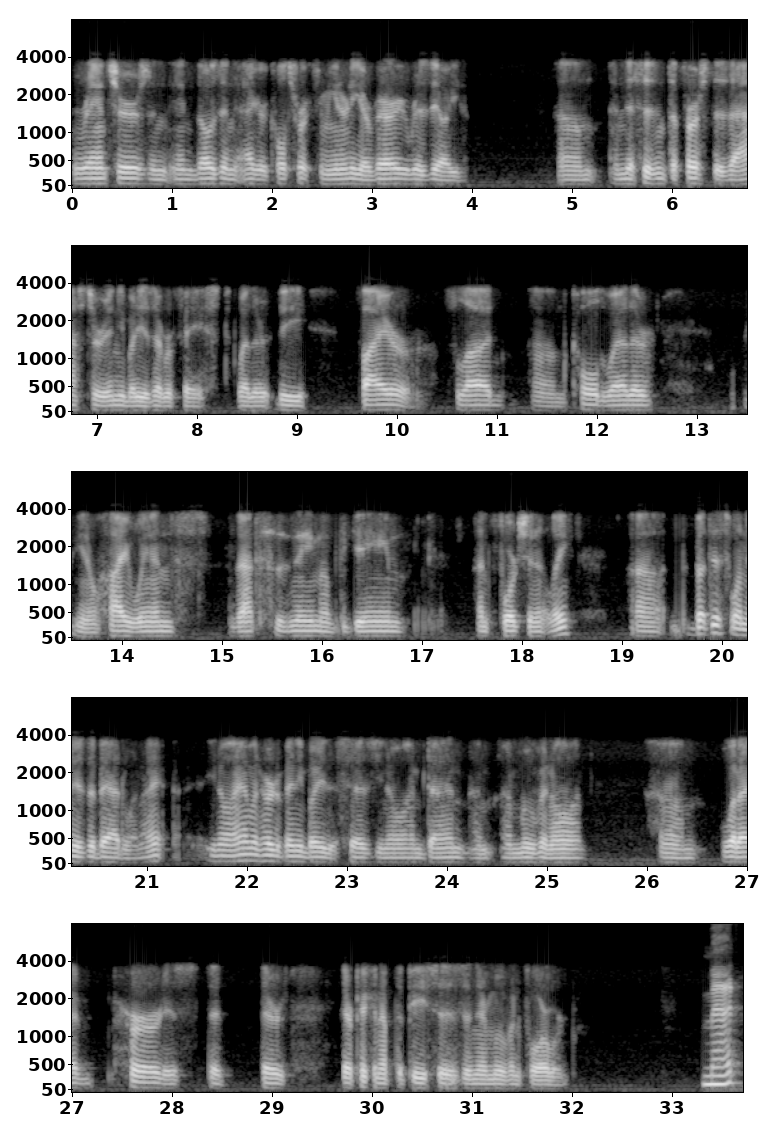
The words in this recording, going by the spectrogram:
ranchers and, and those in the agricultural community are very resilient. Um, and this isn't the first disaster anybody has ever faced, whether it be fire, flood, um, cold weather, you know, high winds, that's the name of the game, unfortunately. Uh, but this one is a bad one. I, you know, I haven't heard of anybody that says, you know, I'm done. I'm I'm moving on. Um, what I've heard is that they're they're picking up the pieces and they're moving forward. Matt,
